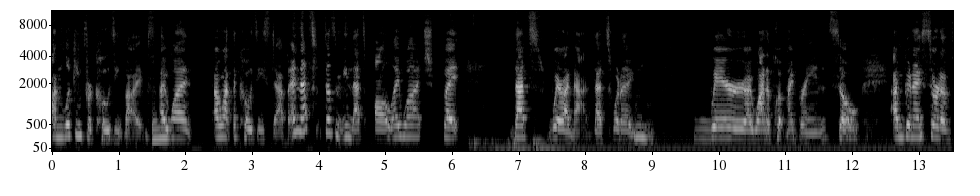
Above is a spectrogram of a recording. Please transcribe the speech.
I'm looking for cozy vibes. I Mhm. want I want the cozy stuff. And that doesn't mean that's all I watch, but that's where I'm at. That's what I Mm. where I want to put my brain. So I'm going to sort of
